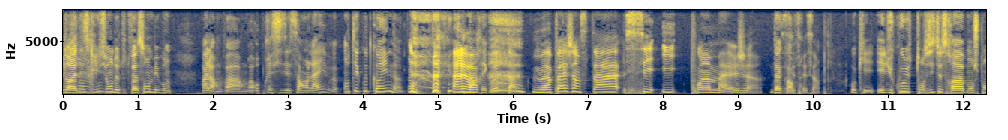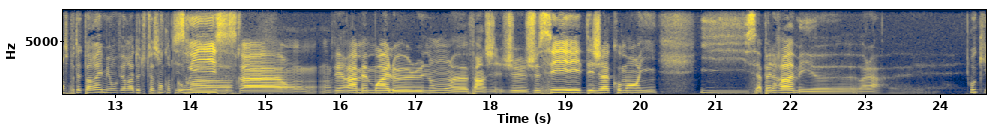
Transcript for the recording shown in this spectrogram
dans la description, de toute façon, mais bon, voilà, on va, on va repréciser ça en live. On t'écoute Corinne Alors, On t'écoute ma page Insta, ci.mage. D'accord, C'est très simple. Ok. Et du coup, ton site sera, bon je pense peut-être pareil, mais on verra de toute façon quand il sera... Oui, ce sera. On, on verra. Même moi, le, le nom. euh, Enfin, je, je, je sais déjà comment il, il s'appellera, mais euh, voilà. Ok.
